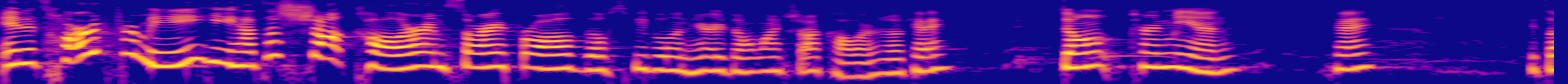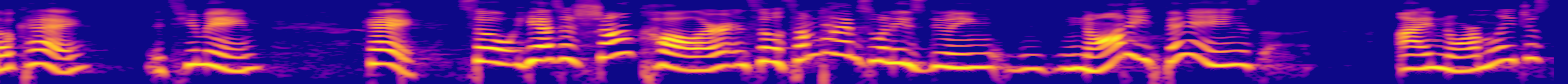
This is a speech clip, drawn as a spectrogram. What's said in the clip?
And it's hard for me. He has a shock collar. I'm sorry for all those people in here who don't like shock collars, okay? Don't turn me in, okay? It's okay. It's humane. Okay, so he has a shock collar, and so sometimes when he's doing naughty things, I normally just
